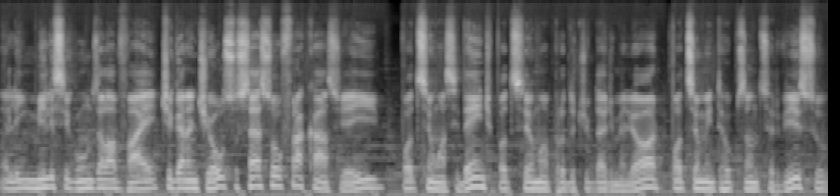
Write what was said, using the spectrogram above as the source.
ali em milissegundos ela vai te garantir ou sucesso ou fracasso. E aí pode ser um acidente, pode ser uma produtividade melhor, pode ser uma interrupção de serviço.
